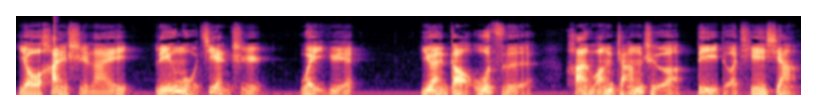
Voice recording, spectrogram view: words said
有汉使来。陵母见之，谓曰：“愿告吾子，汉王长者，必得天下。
